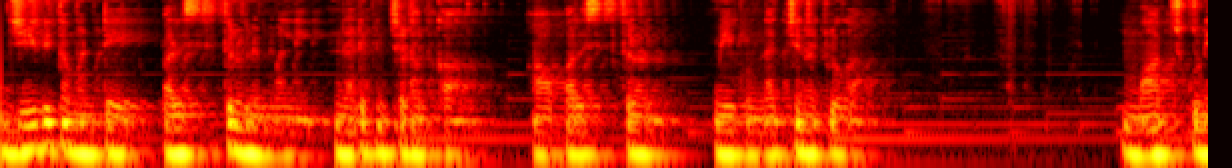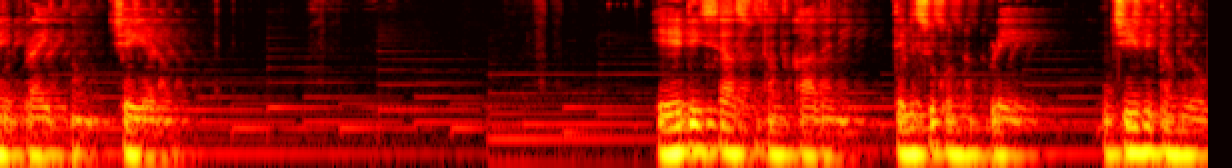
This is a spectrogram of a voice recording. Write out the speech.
జీవితం అంటే పరిస్థితులు మిమ్మల్ని నడిపించడం కాదు ఆ పరిస్థితులను మీకు నచ్చినట్లుగా మార్చుకునే ప్రయత్నం చేయడం. ఏది శాశ్వతం కాదని తెలుసుకున్నప్పుడే జీవితంలో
